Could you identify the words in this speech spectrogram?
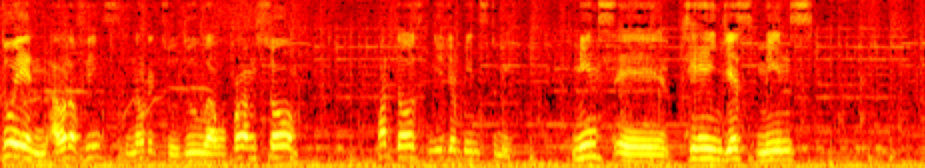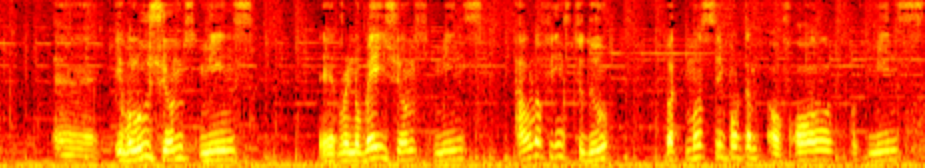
doing a lot of things in order to do our program. So, what does New Year means to me? Means uh, changes, means uh, evolutions, means uh, renovations, means a lot of things to do but most important of all means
